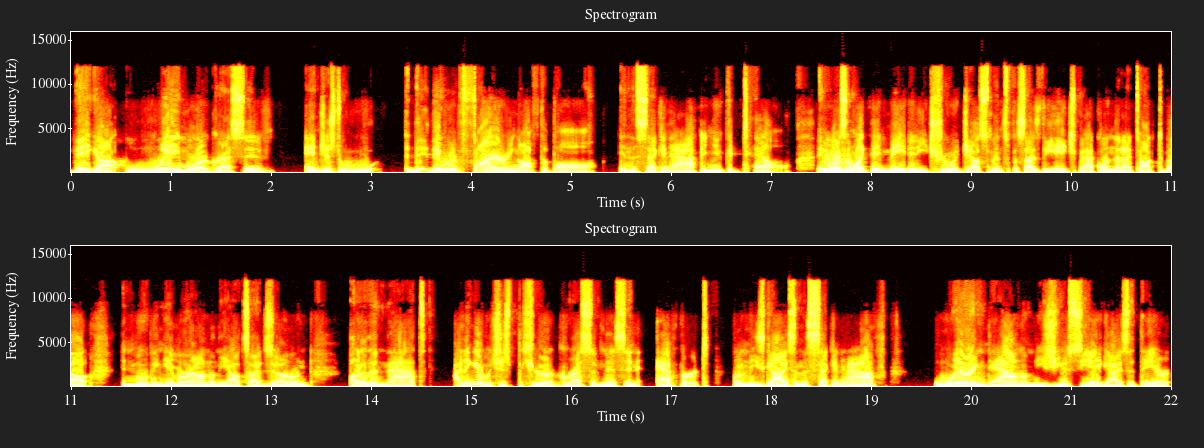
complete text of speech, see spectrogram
they got way more aggressive and just w- they, they were firing off the ball in the second half, and you could tell it mm-hmm. wasn't like they made any true adjustments besides the H back one that I talked about and moving him around on the outside zone. Other than that, I think it was just pure aggressiveness and effort from these guys in the second half, wearing down on these UCA guys that they are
